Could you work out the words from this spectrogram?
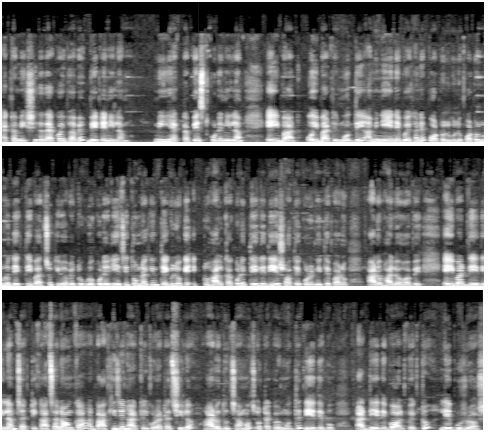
একটা মিক্সিতে দেখো এইভাবে বেটে নিলাম। মিহি একটা পেস্ট করে নিলাম। এইবার ওই বাটির মধ্যেই আমি নিয়ে নেব এখানে পটলগুলো। পটলগুলো দেখতেই পাচ্ছ কীভাবে টুকরো করে নিয়েছি। তোমরা কিন্তু এগুলোকে একটু হালকা করে তেলে দিয়ে সতে করে নিতে পারো। আরও ভালো হবে। এইবার দিয়ে দিলাম চারটি কাঁচা লঙ্কা আর বাকি যে নারকেল কোড়াটা ছিল আরও দু চামচ ওটাকে ওর মধ্যে দিয়ে দেব। আর দিয়ে দেব অল্প একটু লেবুর রস।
